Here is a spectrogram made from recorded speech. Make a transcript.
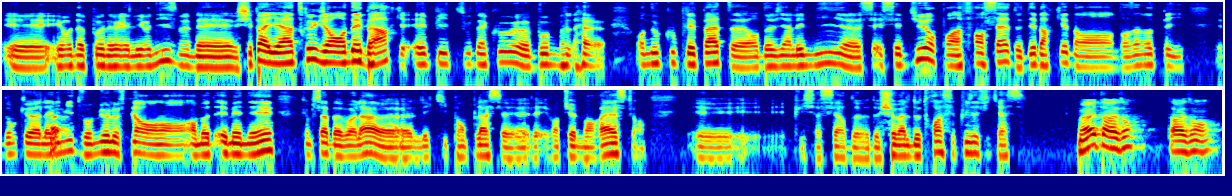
et, et, au napoléonisme, mais je sais pas, il y a un truc genre on débarque et puis tout d'un coup, euh, boum, on nous coupe les pattes, euh, on devient l'ennemi. Euh, c'est dur pour un Français de débarquer dans, dans un autre pays. Et donc à la limite, vaut mieux le faire en, en mode M&A, comme ça, bah voilà, l'équipe en place éventuellement reste, et, et, puis ça sert de, de cheval de Troie, c'est plus efficace. Ouais, t'as raison, t'as raison. Hein.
